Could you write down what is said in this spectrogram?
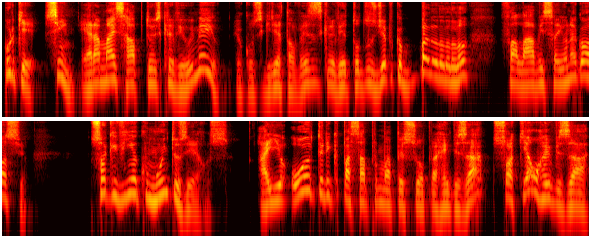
Por quê? Sim, era mais rápido eu escrever o e-mail. Eu conseguiria talvez escrever todos os dias, porque eu falava e saía o negócio. Só que vinha com muitos erros. Aí ou eu teria que passar para uma pessoa para revisar, só que ao revisar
